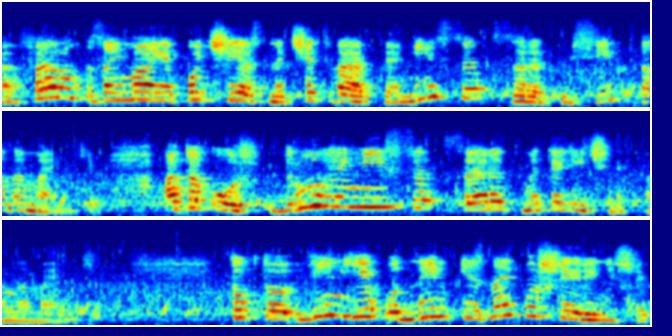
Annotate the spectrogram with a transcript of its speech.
е, ферум займає почесне четверте місце серед усіх елементів, а також друге місце серед металічних елементів. Тобто він є одним із найпоширеніших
